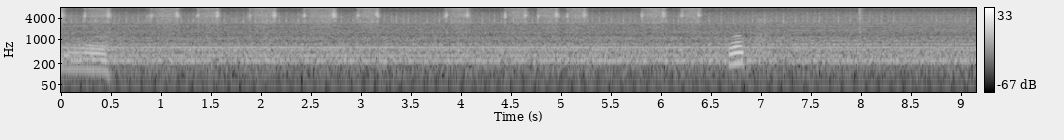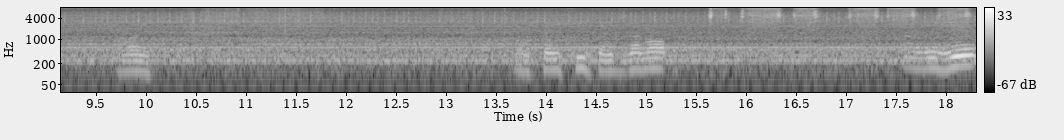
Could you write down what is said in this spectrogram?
Voilà. Hop. Voilà. Donc ça ici, ça va être vraiment léger.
